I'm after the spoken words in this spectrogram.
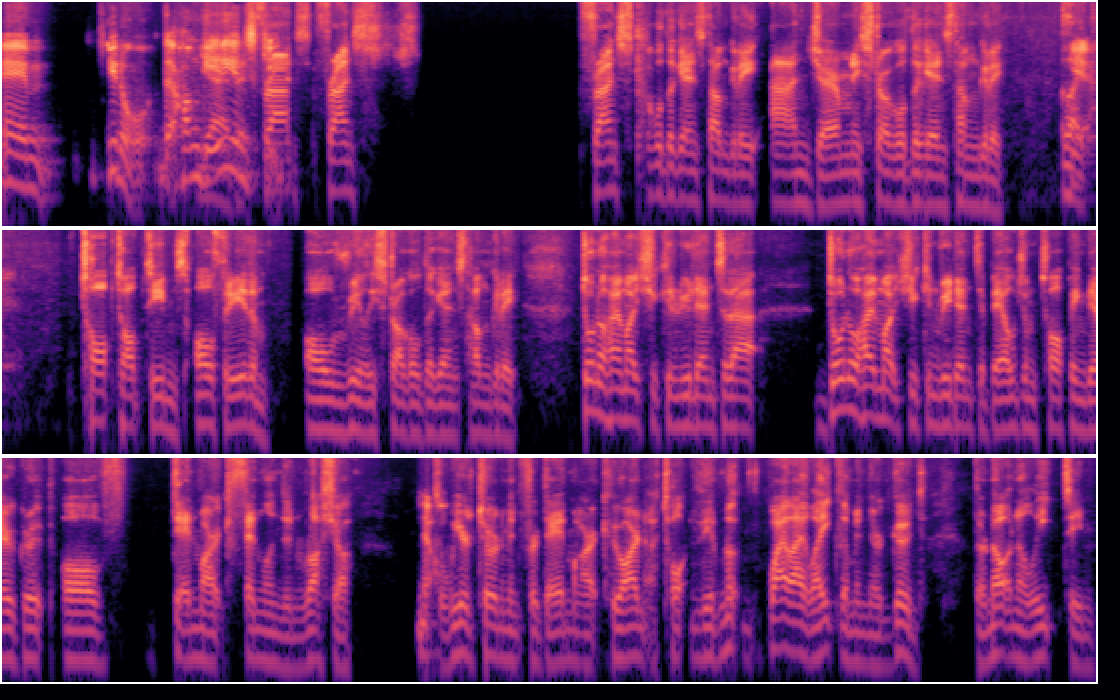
um you know the Hungarians but France, France, France struggled against Hungary, and Germany struggled against Hungary. Like yeah top top teams, all three of them, all really struggled against Hungary. Don't know how much you can read into that. Don't know how much you can read into Belgium topping their group of Denmark, Finland, and Russia. No. It's a weird tournament for Denmark, who aren't a top. They're not. While I like them and they're good, they're not an elite team.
